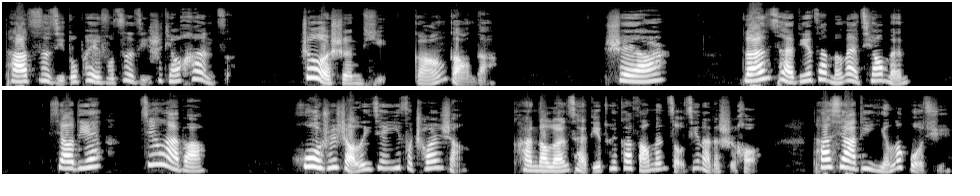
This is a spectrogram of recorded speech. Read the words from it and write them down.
他自己都佩服自己是条汉子，这身体杠杠的。水儿，蓝彩蝶在门外敲门：“小蝶，进来吧。”祸水找了一件衣服穿上，看到栾彩蝶推开房门走进来的时候，他下地迎了过去。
